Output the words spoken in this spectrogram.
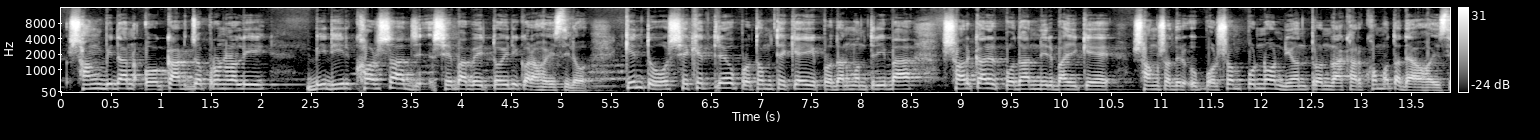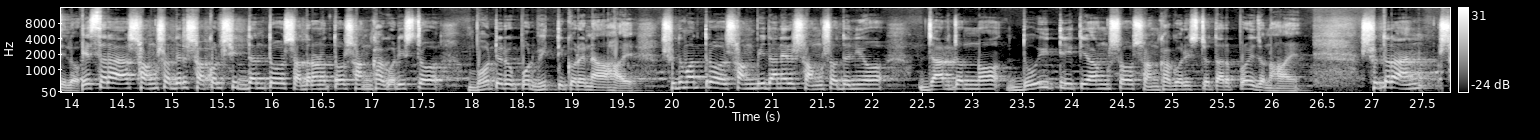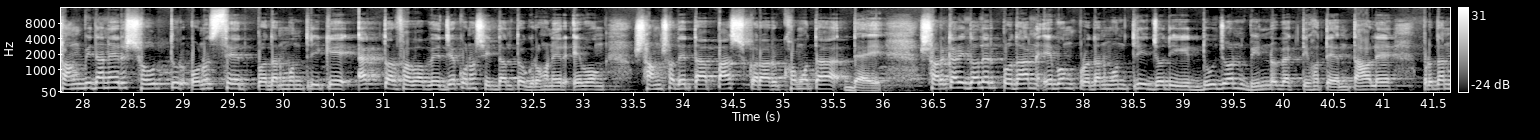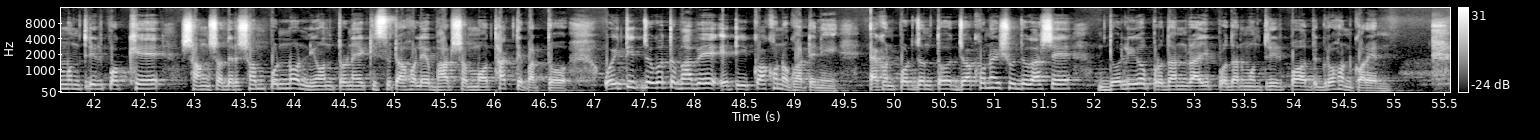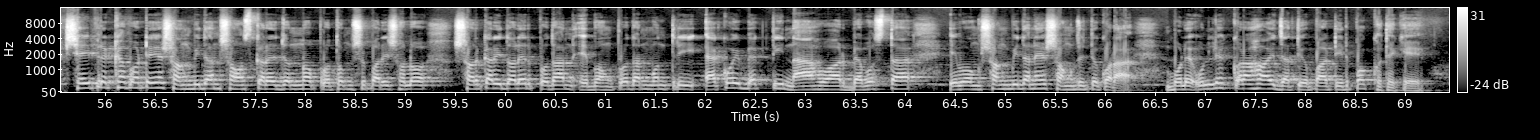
সংবিধান ও কার্যপ্রণালী বিধির খরচা যে- সেভাবেই তৈরি করা হয়েছিল। কিন্তু সেক্ষেত্রেও প্রথম থেকেই প্রধানমন্ত্রী বা সরকারের প্রধান নির্বাহীকে সংসদের উপর সম্পূর্ণ নিয়ন্ত্রণ রাখার ক্ষমতা দেওয়া হয়েছিল। এছাড়া সংসদের সকল সিদ্ধান্ত সাধারণত সংখ্যাগরিষ্ঠ ভোটের উপর ভিত্তি করে নেওয়া হয়। শুধুমাত্র সংবিধানের সংশোধনীয়, যার জন্য দুই তৃতীয়াংশ সংখ্যাগরিষ্ঠতার প্রয়োজন হয়। সুতরাং সংবিধানের সত্তর অনুচ্ছেদ প্রধানমন্ত্রীকে একতরফাভাবে যে কোনো সিদ্ধান্ত গ্রহণের এবং সংসদে তা পাশ করার ক্ষমতা দেয়। সরকারি দলের প্রধান এবং প্রধানমন্ত্রী যদি দুজন ভিন্ন ব্যক্তি হতেন তাহলে প্রধানমন্ত্রীর পক্ষে সংসদের সম্পূর্ণ নিয়ন্ত্রণে কিছুটা হলে ভারসাম্য থাকতে পারত। ঐতিহ্যগতভাবে এটি কখনো ঘটেনি। এখন পর্যন্ত যখনই সুযোগ আসে, দলীয় প্রধানরাই প্রধানমন্ত্রীর পদ গ্রহণ করেন। সেই প্রেক্ষাপটে সংবিধান সংস্কারের জন্য প্রথম সুপারিশ হলো সরকারি দলের প্রধান এবং প্রধানমন্ত্রী একই ব্যক্তি না হওয়ার ব্যবস্থা এবং সংবিধানে সংযোজিত করা বলে উল্লেখ করা হয় জাতীয় পার্টির পক্ষ থেকে।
